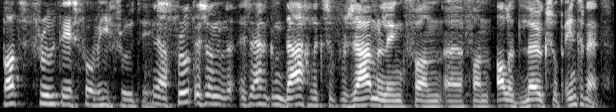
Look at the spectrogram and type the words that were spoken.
wat Fruit is voor wie Fruit is. Ja, Fruit is, een, is eigenlijk een dagelijkse verzameling van, eh, van al het leuks op internet.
